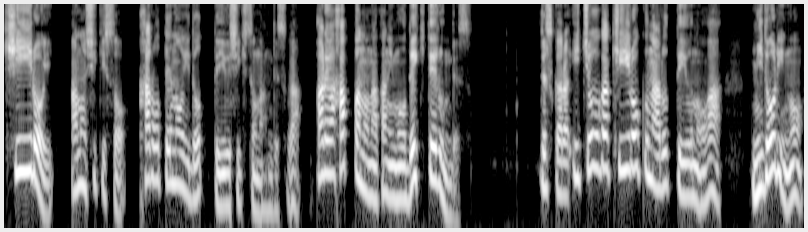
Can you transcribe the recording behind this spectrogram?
黄色いあの色素カロテノイドっていう色素なんですがあれは葉っぱの中にもうできてるんです。ですからイチョウが黄色くなるっていうのは緑の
